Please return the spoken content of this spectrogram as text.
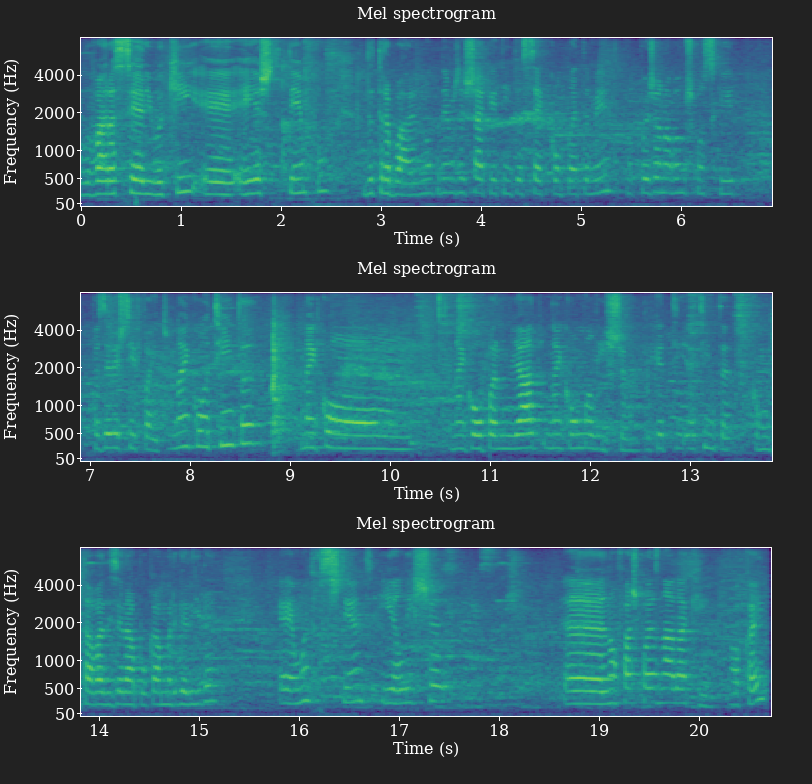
levar a sério aqui é, é este tempo de trabalho. Não podemos deixar que a tinta seque completamente, porque depois já não vamos conseguir fazer este efeito, nem com a tinta, nem com, nem com o pano molhado, nem com uma lixa, porque a tinta, como estava a dizer há pouco a Margarida, é muito resistente e a lixa uh, não faz quase nada aqui, ok?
